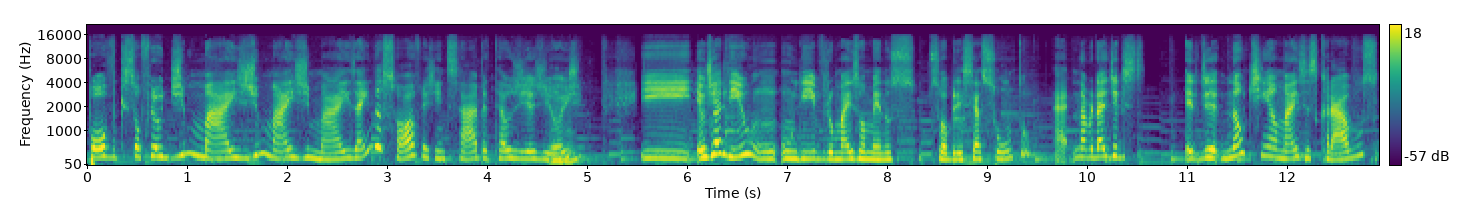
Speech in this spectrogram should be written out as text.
povo que sofreu demais, demais, demais. Ainda sofre, a gente sabe, até os dias de uhum. hoje. E eu já li um, um, livro mais ou menos sobre esse assunto. É, na verdade, eles, ele não tinha mais escravos,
